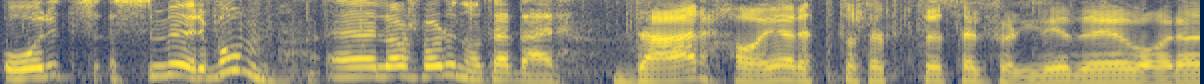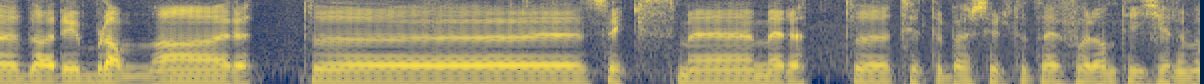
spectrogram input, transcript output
Årets smørebom. Eh, Lars, hva har du notert der? Der har jeg rett og slett eh, selvfølgelig Det var eh, da de blanda rødt eh, Swix med, med rødt eh, tyttebærsyltetøy foran 10 km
